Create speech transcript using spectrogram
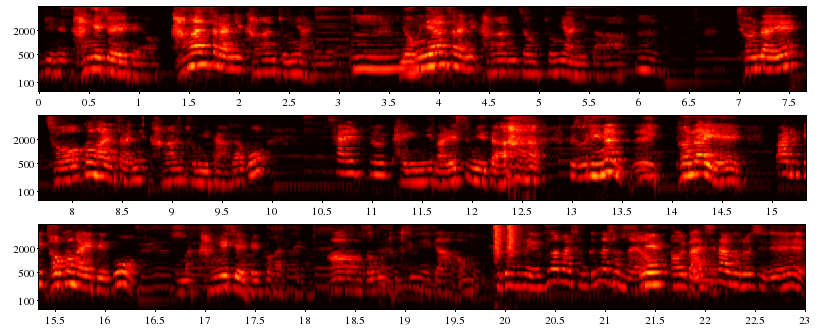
우리는 강해져야 돼요. 강한 사람이 강한 종이 아니에요. 음. 영리한 사람이 강한 종- 종이 아니다. 음. 변화에 적응하는 사람이 강한 종이다 라고 찰스 다인이 말했습니다. 그래서 우리는 네. 이 변화에 빠르게 적응해야 되고 정말 강해져야 될 것 같아요. 아 너무 좋습니다. 어머, 교장 선생님 훈화 말씀 끝나셨나요? 네. 어, 마지막으로 지금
